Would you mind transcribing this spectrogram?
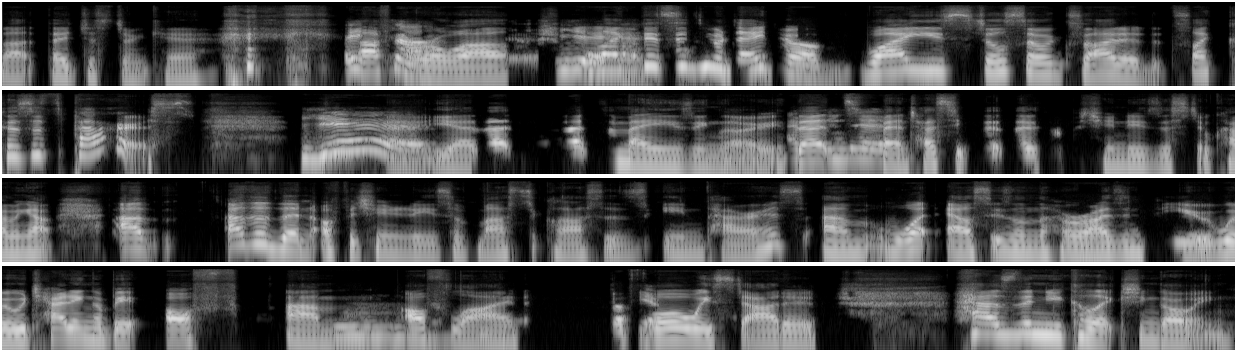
but they just don't care after a while. Yeah. like this is your day job. Why are you still so excited? It's like because it's paris. Yeah uh, yeah that that's amazing though. That's fantastic that those opportunities are still coming up. Um, other than opportunities of masterclasses in Paris, um, what else is on the horizon for you? We were chatting a bit off um, mm-hmm. offline before yep. we started. How's the new collection going?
